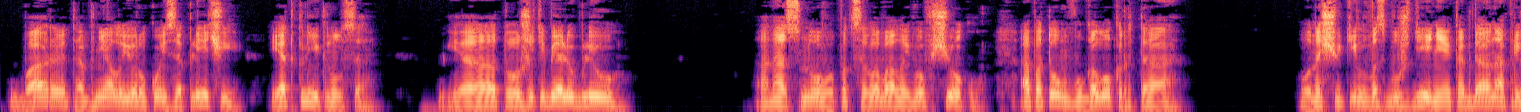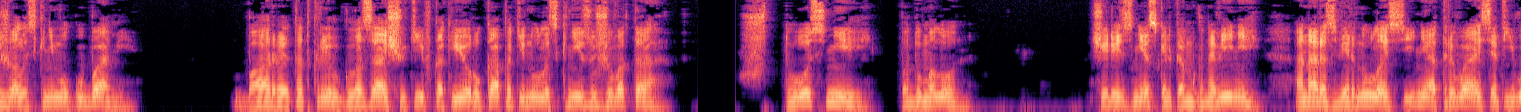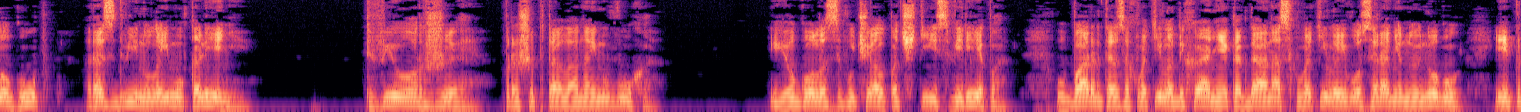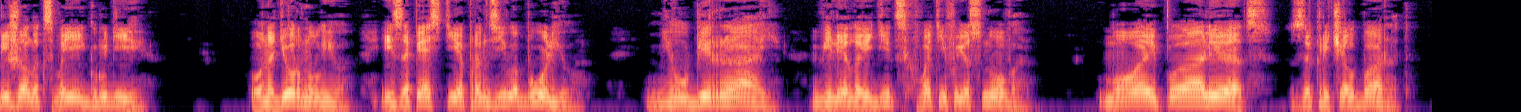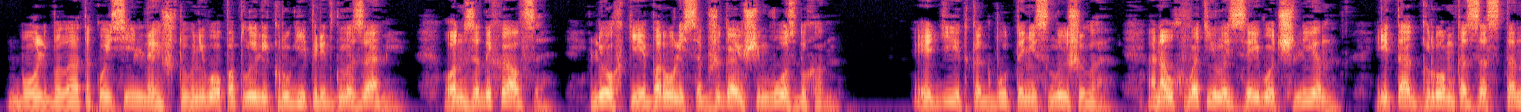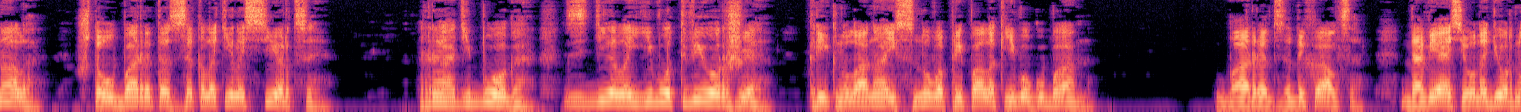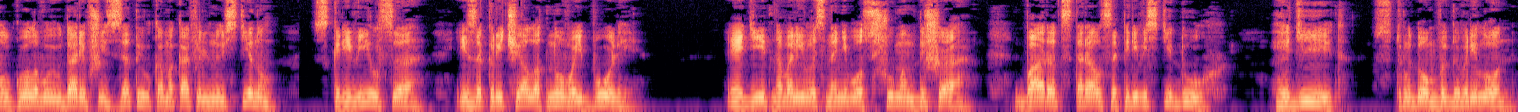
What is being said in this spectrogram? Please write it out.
Барретт обнял ее рукой за плечи и откликнулся. «Я тоже тебя люблю». Она снова поцеловала его в щеку, а потом в уголок рта. Он ощутил возбуждение, когда она прижалась к нему губами. Барретт открыл глаза, ощутив, как ее рука потянулась к низу живота. «Что с ней?» — подумал он. Через несколько мгновений она развернулась и, не отрываясь от его губ, раздвинула ему колени. «Тверже!» — прошептала она ему в ухо. Ее голос звучал почти свирепо. У Баррета захватило дыхание, когда она схватила его за раненую ногу и прижала к своей груди. Он одернул ее, и запястье пронзило болью. «Не убирай!» — велела Эдит, схватив ее снова. «Мой палец!» — закричал Барретт. Боль была такой сильной, что у него поплыли круги перед глазами. Он задыхался, легкие боролись с обжигающим воздухом. Эдит как будто не слышала. Она ухватилась за его член и так громко застонала, что у Баррета заколотилось сердце. «Ради бога, сделай его тверже!» — крикнула она и снова припала к его губам. Баррет задыхался. Давясь, он одернул голову и, ударившись затылком о кафельную стену, скривился и закричал от новой боли. Эдит навалилась на него с шумом дыша. Барретт старался перевести дух. «Эдит!» — с трудом выговорил он.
